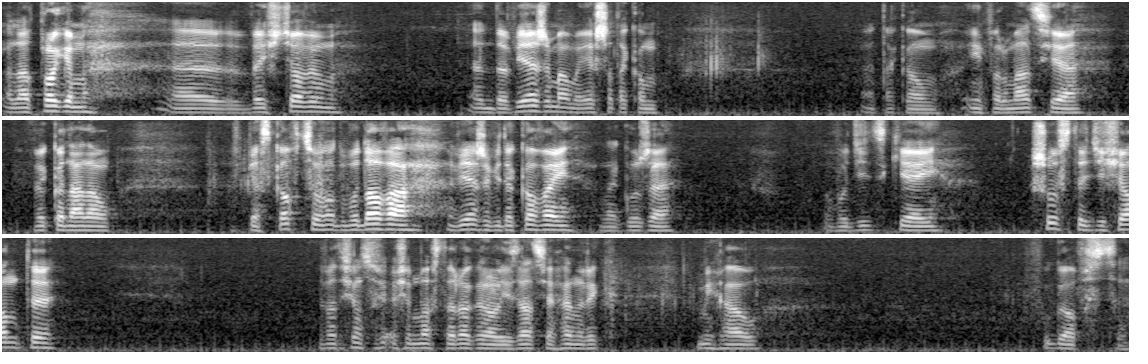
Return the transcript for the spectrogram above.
Nad progiem e, wejściowym do wieży mamy jeszcze taką, e, taką informację wykonaną w Piaskowcu. Odbudowa wieży widokowej na górze Wodzickiej 6-10 2018 rok realizacja Henryk Michał Fugowscy.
